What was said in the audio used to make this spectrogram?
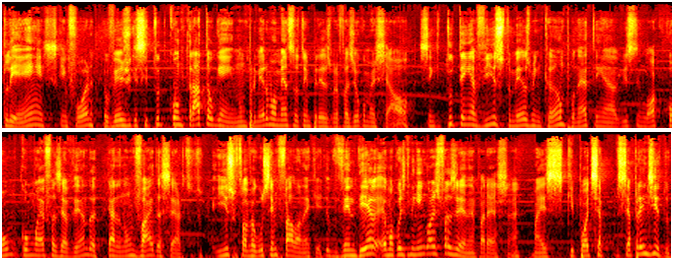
clientes, quem for, eu vejo que se tu contrata alguém num primeiro momento da tua empresa para fazer o comercial, sem que tu tenha visto mesmo em campo, né? Tenha visto em loco como como é fazer a venda, cara, não vai dar certo. e isso o Flávio Augusto sempre fala, né? Que vender é uma coisa que ninguém gosta de fazer, né? Parece, né? Mas que pode ser, ser aprendido.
